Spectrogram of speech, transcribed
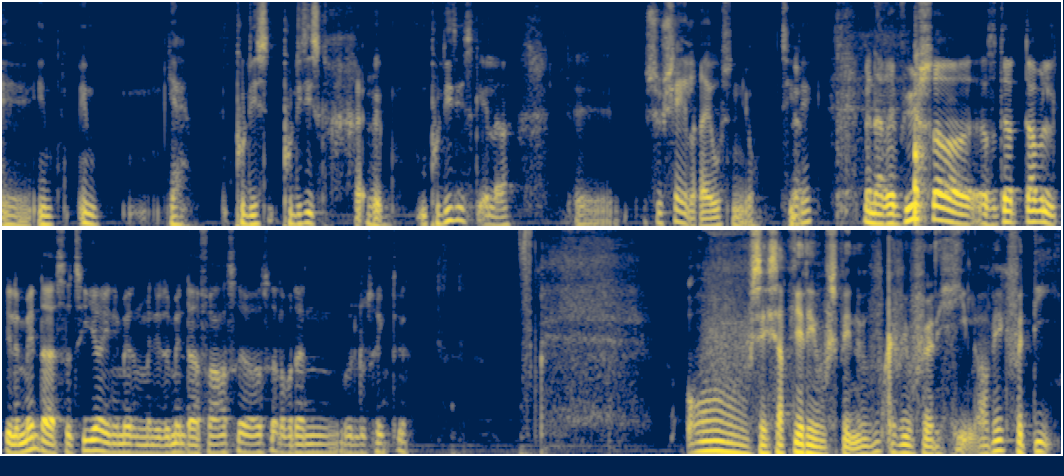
øh, en, en ja, politisk, politisk, re- øh, politisk eller øh, social revsen jo tit, ja. ikke? Men er revy så, altså der, der er vel elementer af satire indimellem, men elementer af farse også, eller hvordan vil du tænke det? Uh, se, så bliver det jo spændende. Nu kan vi jo føre det helt op, ikke? Fordi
